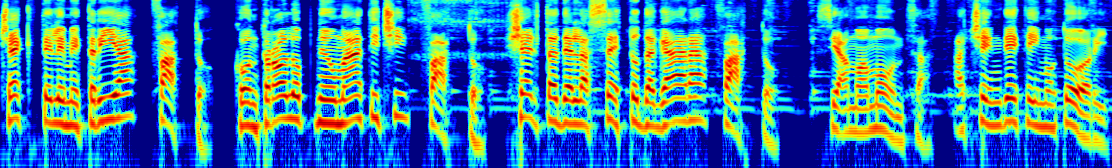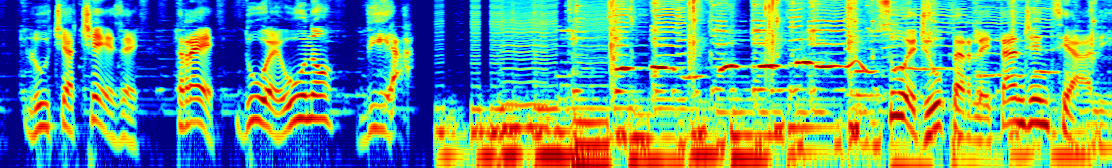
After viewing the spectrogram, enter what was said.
Check telemetria? Fatto. Controllo pneumatici? Fatto. Scelta dell'assetto da gara? Fatto. Siamo a Monza. Accendete i motori. Luci accese. 3, 2, 1, via! Su e giù per le tangenziali.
